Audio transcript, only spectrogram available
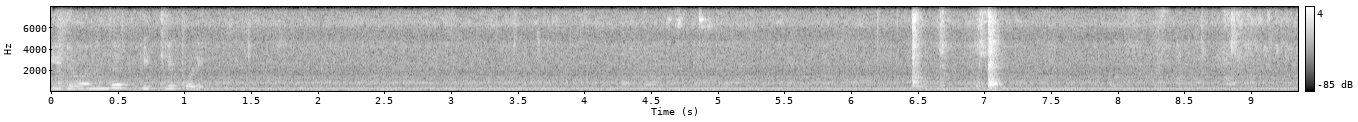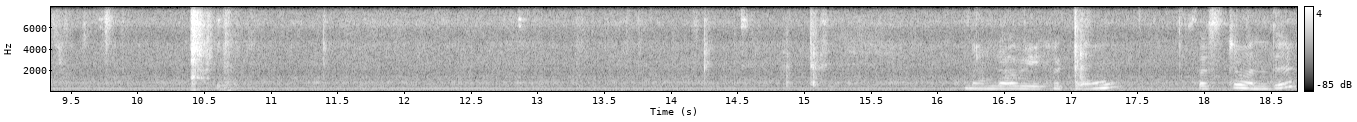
இது- வந்து இட்லி பொடி. நல்லா வேகட்டும். ஃபஸ்ட்டு வந்து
